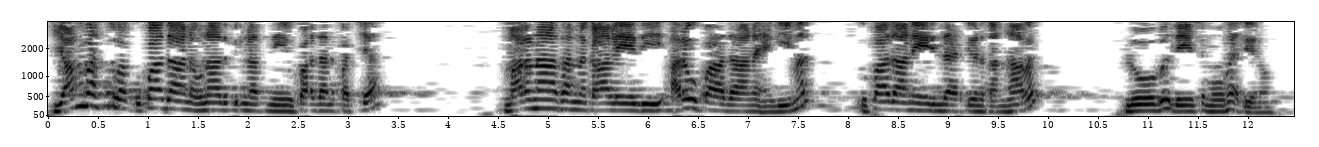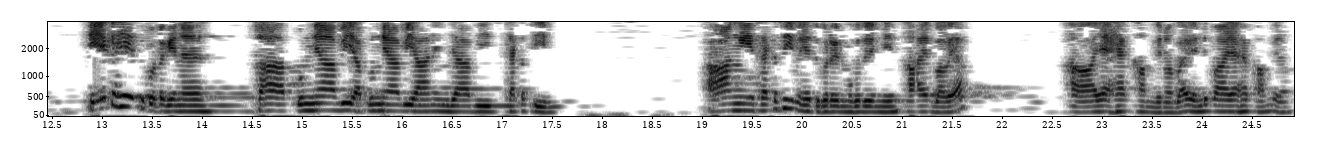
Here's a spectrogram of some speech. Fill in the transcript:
යම් වස්තුවක් උපාදාන වුණාද පින්නත් මේ උපාදාන පත්‍ය මරණාසන්න කාලයේදී අර උපාදාන හැඟීම උපාදානයේදී ඇති වෙන තණ්හාව ලෝභ, දේශ, මෝහ ඇති වෙනවා. ඒක හේතු කොටගෙන සහ පුඤ්ඤාභි, අපුඤ්ඤාභි, ආනෙන්ජාභි සැකසීම. ආන්ගේ සැකසීම හේතු කරගෙන මොකද වෙන්නේ? ආය භවයක් ආය හැක් හම් වෙනවා. බය වෙන්න පාය හැක් හම් වෙනවා.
